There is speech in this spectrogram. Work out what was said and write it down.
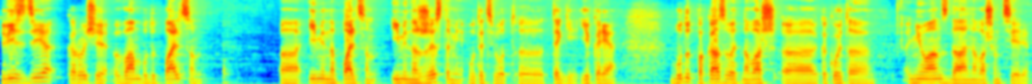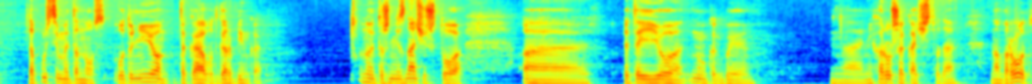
везде, короче, вам будут пальцем, э, именно пальцем, именно жестами, вот эти вот э, теги, якоря, будут показывать на ваш э, какой-то нюанс, да, на вашем теле. Допустим, это нос. Вот у нее такая вот горбинка. Но это же не значит, что э, это ее, ну, как бы, а, нехорошее качество, да. Наоборот,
